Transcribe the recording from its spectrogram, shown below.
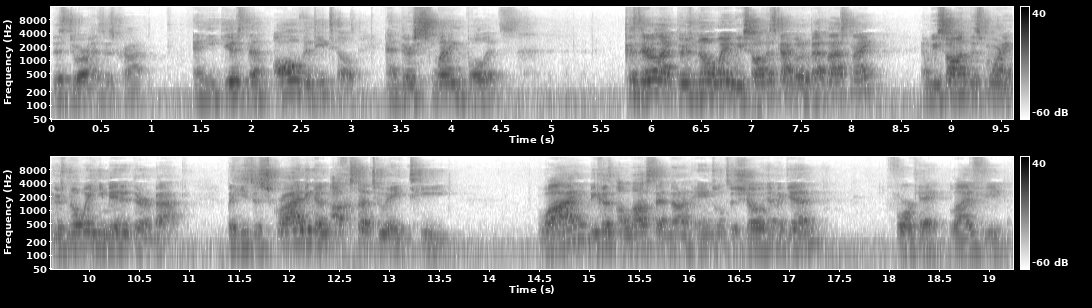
This door has this crack. And he gives them all the details, and they're sweating bullets. Because they're like, there's no way we saw this guy go to bed last night and we saw him this morning. There's no way he made it there and back. But he's describing an Aqsa to a T. Why? Because Allah sent down an angel to show him again 4K, live feed.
